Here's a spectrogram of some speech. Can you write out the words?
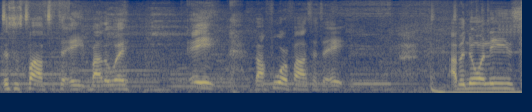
This is five sets of eight, by the way. Eight, about four or five sets of eight. I've been doing these.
